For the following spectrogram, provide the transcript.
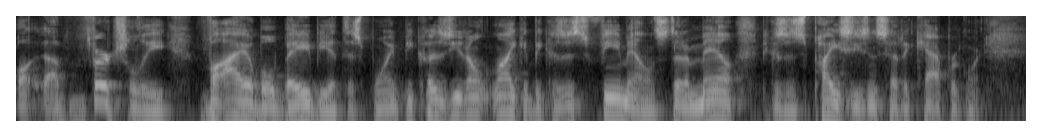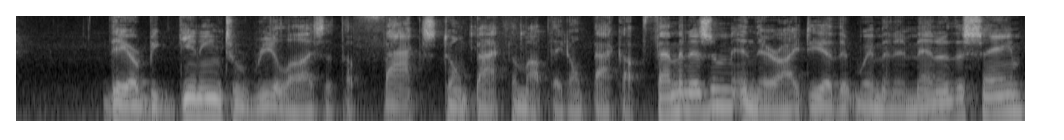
a, a, virtually viable baby at this point because you don't like it, because it's female instead of male, because it's Pisces instead of Capricorn. They are beginning to realize that the facts don't back them up. They don't back up feminism in their idea that women and men are the same.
